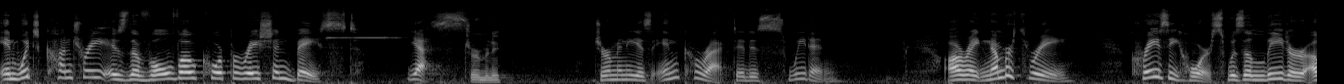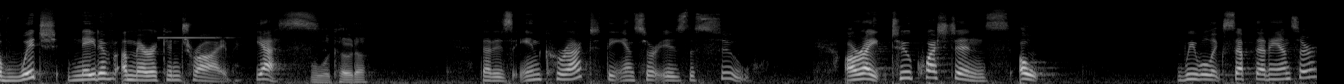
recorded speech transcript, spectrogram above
In which country is the Volvo Corporation based? Yes. Germany. Germany is incorrect. It is Sweden. All right, number three. Crazy Horse was a leader of which Native American tribe? Yes. Lakota. That is incorrect. The answer is the Sioux. All right, two questions. Oh, we will accept that answer.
